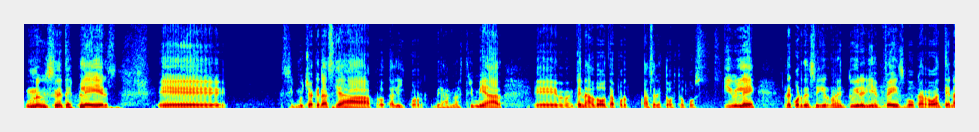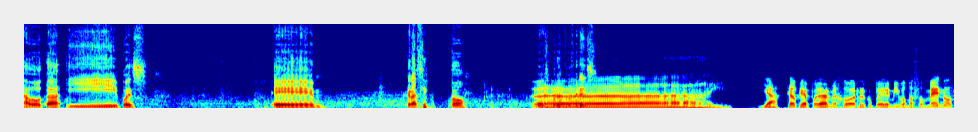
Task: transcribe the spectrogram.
unos excelentes players. Eh, muchas gracias a Protalic por dejarnos streamear, eh, Antena Dota por hacer todo esto posible. Recuerden seguirnos en Twitter y en Facebook, arroba Antena Dota. Y pues, eh, gracias por todo. Gracias por la preferencia. Ya, creo que ya puede dar mejor, recuperé mi voz más o menos.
